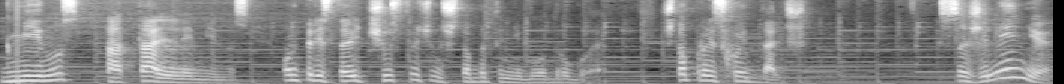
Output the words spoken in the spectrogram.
Минус, тотальный минус. Он перестает чувствовать, что бы то ни было другое. Что происходит дальше? К сожалению,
